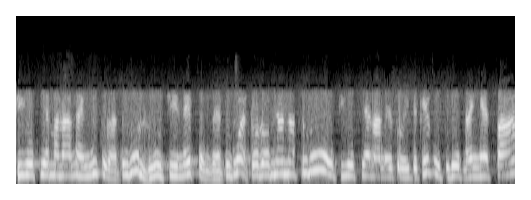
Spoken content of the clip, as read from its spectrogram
ဒီကိုပြန်မလာနိုင်ဘူးဆိုတာသူတို့လိုချင်တဲ့ပုံစံသူတို့ကတော်တော်များများသူတို့ဒီကိုပြန်လာမယ်ဆိုရင်တကယ်ကိုသူတို့နိုင်ငံသား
